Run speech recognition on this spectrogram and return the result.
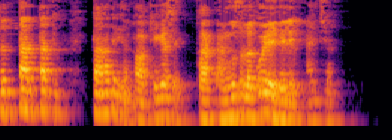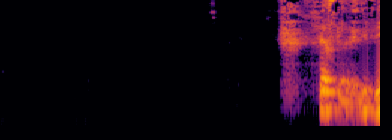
তো তার তাড়াতাড়ি যান। হ্যাঁ ঠিক আছে। থাক আমি গোসলটা কইরাই দিলে। আচ্ছা। শেষ করে দিছি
